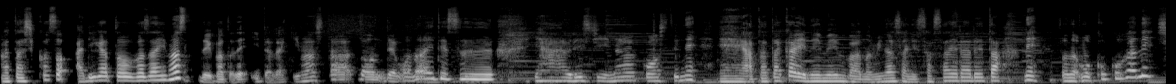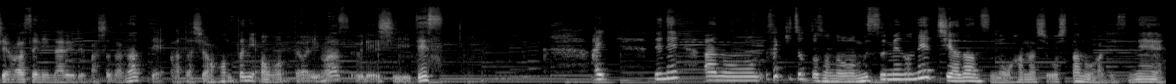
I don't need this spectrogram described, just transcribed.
私こそありがとうございます。ということでいただきました。とんでもないです。いやー、嬉しいな。こうしてね、えー、温かいね、メンバーの皆さんに支えられた、ね、その、もうここがね、幸せになれる場所だなって、私は本当に思っております。嬉しいです。はい。でね、あのー、さっきちょっとその娘のね、チアダンスのお話をしたのはですね、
